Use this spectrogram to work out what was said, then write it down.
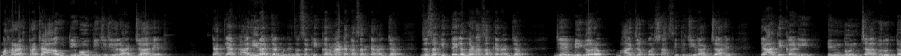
महाराष्ट्राच्या अवतीभोवतीची जी राज्य आहेत त्यातल्या काही राज्यांमध्ये जसं की कर्नाटकासारख्या राज्यात जसं की तेलंगणासारख्या राज्यात जे बिगर भाजप शासित जी राज्य आहेत त्या ठिकाणी हिंदूंच्या विरुद्ध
